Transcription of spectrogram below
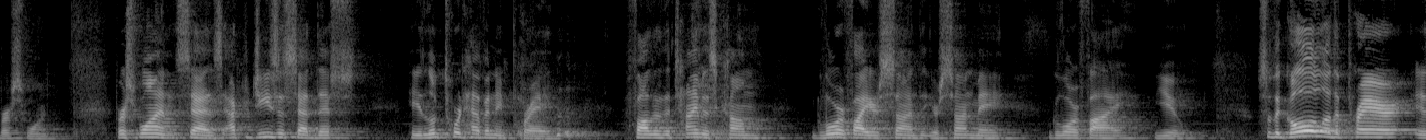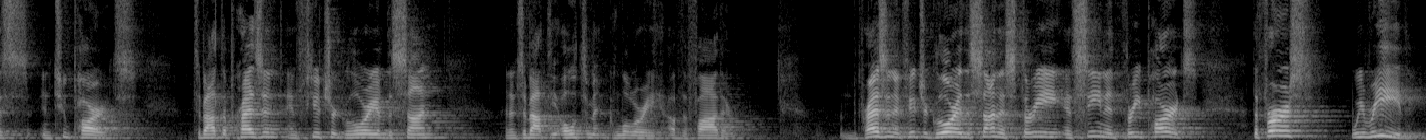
verse 1. Verse 1 says, After Jesus said this, he looked toward heaven and prayed, Father, the time has come. Glorify your Son, that your Son may glorify you. So, the goal of the prayer is in two parts it's about the present and future glory of the Son, and it's about the ultimate glory of the Father. The present and future glory of the Son is three is seen in three parts. The first, we read,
